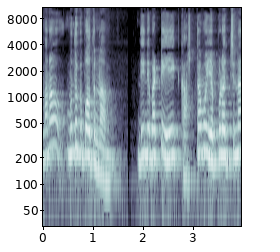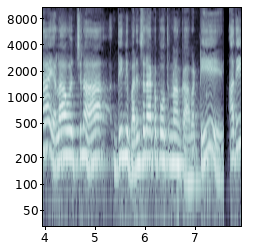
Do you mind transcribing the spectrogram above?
మనం ముందుకు పోతున్నాం. దీన్ని బట్టి కష్టము ఎప్పుడొచ్చినా ఎలా వచ్చినా దీన్ని భరించలేకపోతున్నాం కాబట్టి అది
